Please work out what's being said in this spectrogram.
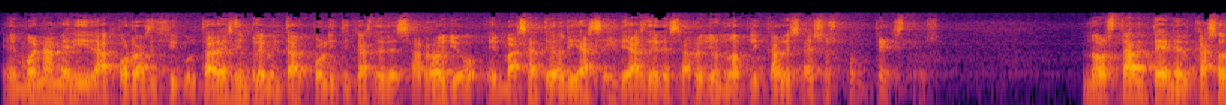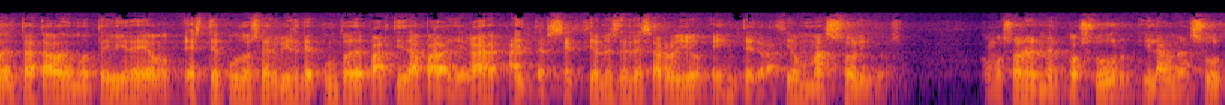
en buena medida por las dificultades de implementar políticas de desarrollo en base a teorías e ideas de desarrollo no aplicables a esos contextos. No obstante, en el caso del Tratado de Montevideo, este pudo servir de punto de partida para llegar a intersecciones de desarrollo e integración más sólidos, como son el Mercosur y la UNASUR.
